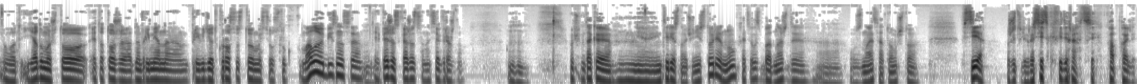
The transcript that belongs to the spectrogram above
Вот, я думаю, что это тоже одновременно приведет к росту стоимости услуг малого бизнеса и опять же скажется на всех граждан. В общем, такая интересная очень история. Но хотелось бы однажды э, узнать о том, что все жители Российской Федерации попали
